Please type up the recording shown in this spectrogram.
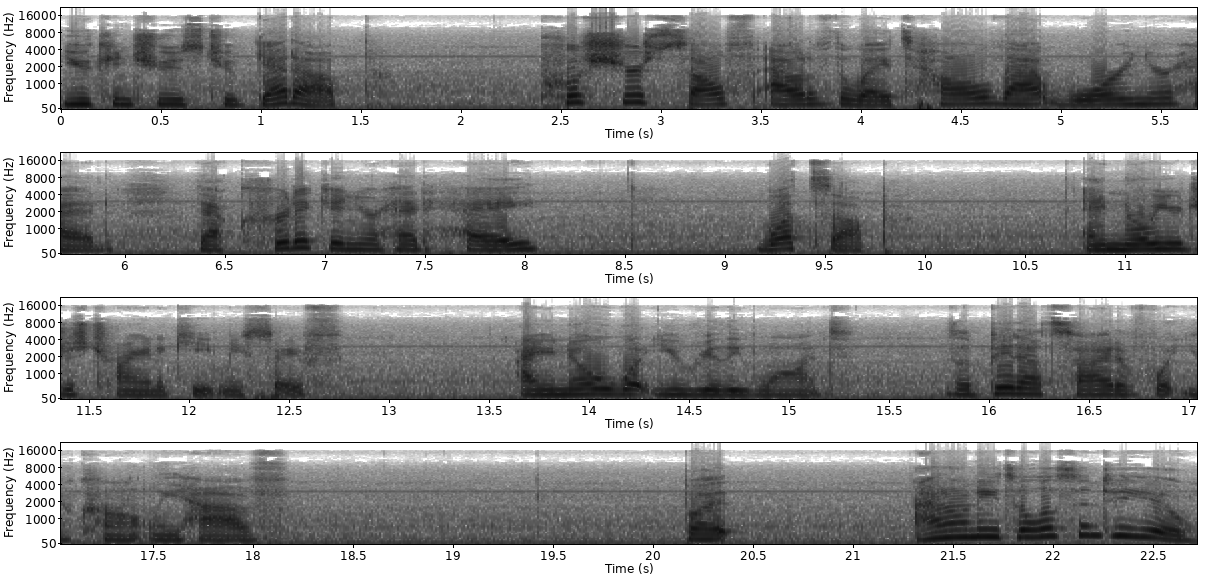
you can choose to get up, push yourself out of the way, tell that war in your head, that critic in your head, hey, what's up? I know you're just trying to keep me safe. I know what you really want is a bit outside of what you currently have. But I don't need to listen to you.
